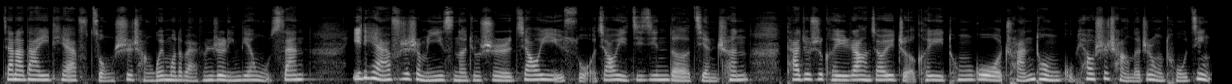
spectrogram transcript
加拿大 ETF 总市场规模的百分之零点五三。ETF 是什么意思呢？就是交易所交易基金的简称，它就是可以让交易者可以通过传统股票市场的这种途径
